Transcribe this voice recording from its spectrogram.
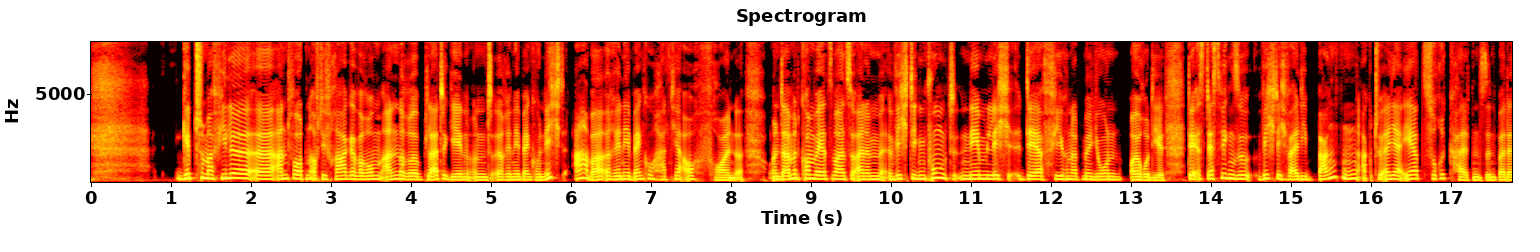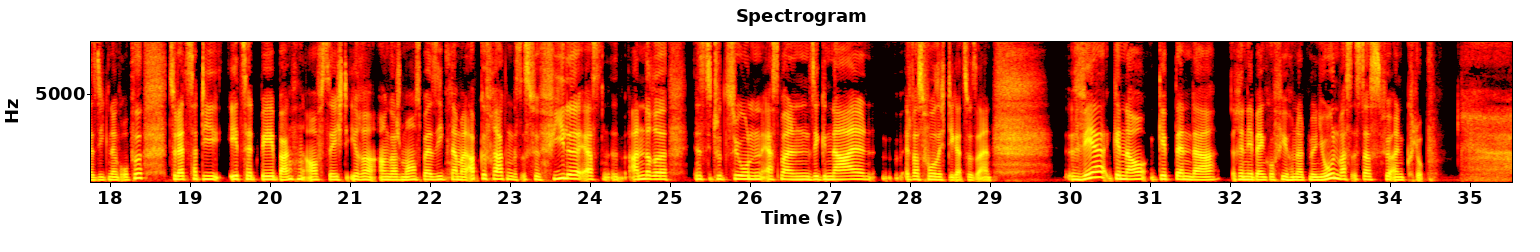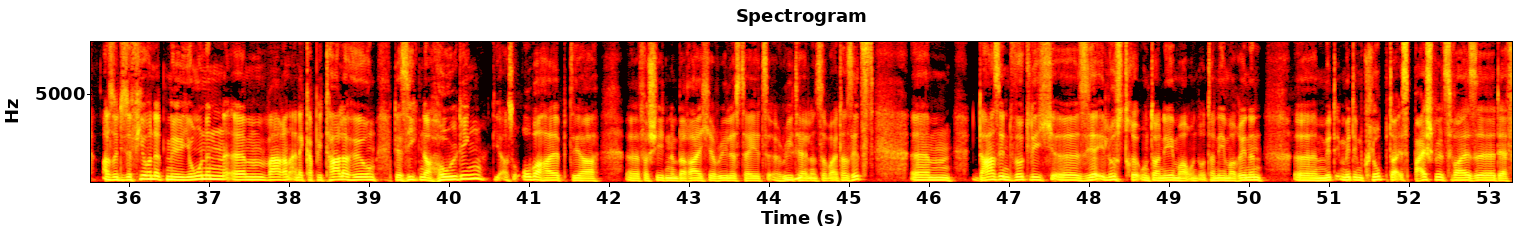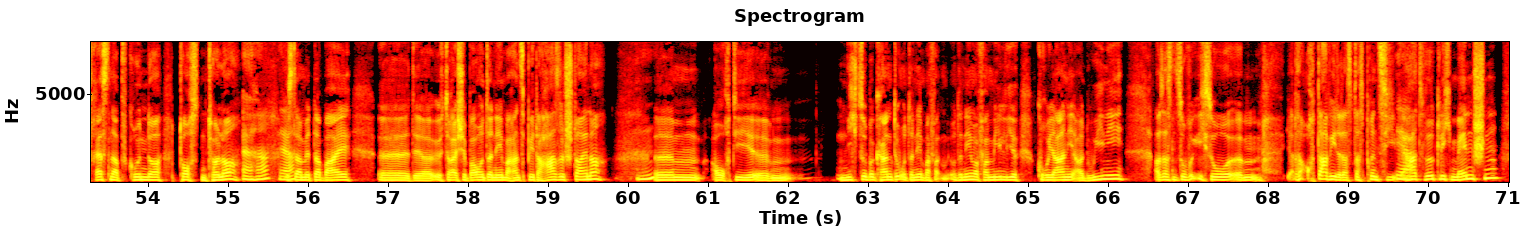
gibt schon mal viele äh, Antworten auf die Frage, warum andere pleite gehen und äh, René Benko nicht. Aber René Benko hat ja auch Freunde. Und damit kommen wir jetzt mal zu einem wichtigen Punkt, nämlich der 400 Millionen Euro Deal. Der ist deswegen so wichtig, weil die Banken aktuell ja eher zurückhaltend sind bei der Signer-Gruppe. Zuletzt hat die EZB Bankenaufsicht ihre Engagements bei Signer mal abgefragt und das ist für viele erst äh, andere Institutionen erstmal ein Signal, etwas vorsichtiger zu sein. Wer genau gibt denn da René Benko 400 Millionen? Was ist das für ein Club? Also diese 400 Millionen ähm, waren eine Kapitalerhöhung der Signa Holding, die also oberhalb der äh, verschiedenen Bereiche Real Estate, äh, Retail mhm. und so weiter sitzt. Ähm, da sind wirklich äh, sehr illustre Unternehmer und Unternehmerinnen äh, mit, mit im Club. Da ist beispielsweise der Fressnapf-Gründer Thorsten Töller Aha, ja. ist da mit dabei, äh, der österreichische Bauunternehmer Hans-Peter Haselsteiner, mhm. ähm, auch die ähm, nicht so bekannte Unternehmer, Unternehmerfamilie Coriani Arduini. Also das sind so wirklich so, ähm, ja, auch da wieder das, das Prinzip. Ja. Er hat wirklich Menschen,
